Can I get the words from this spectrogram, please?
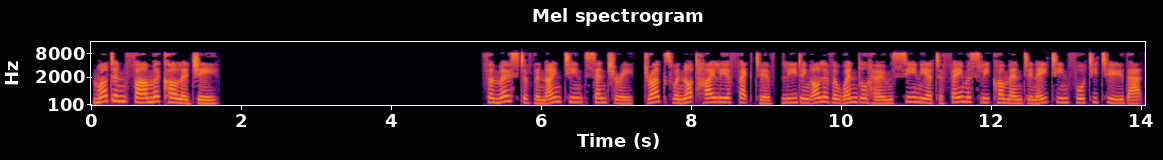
Modern pharmacology For most of the 19th century, drugs were not highly effective, leading Oliver Wendell Holmes Sr. to famously comment in 1842 that,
